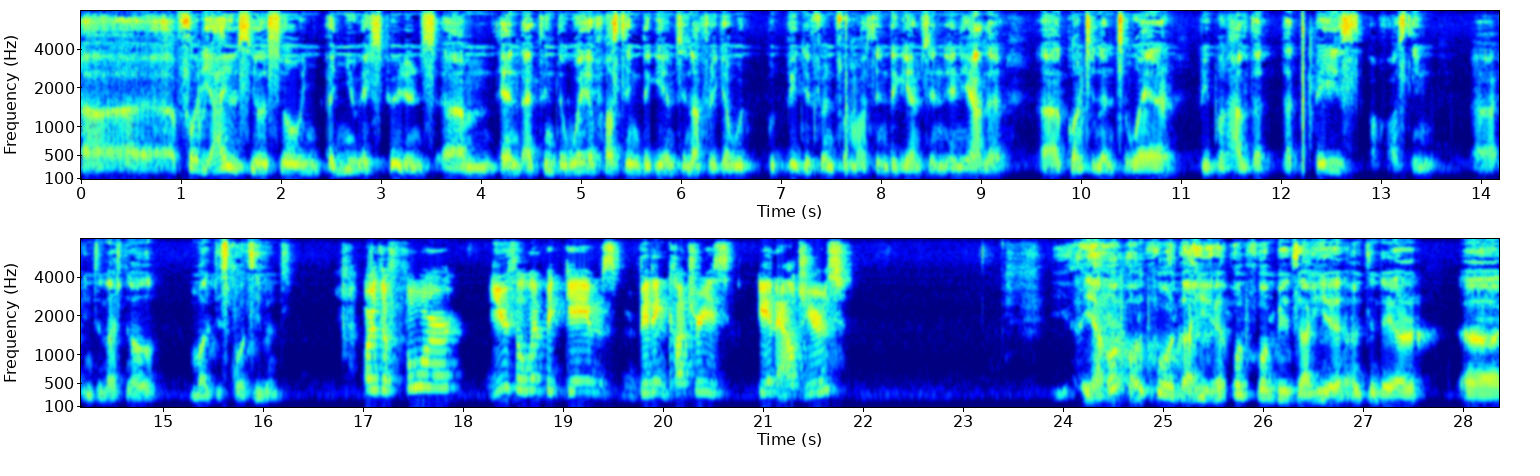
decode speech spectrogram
uh, for the IOC also a new experience. Um, and I think the way of hosting the games in Africa would, would be different from hosting the games in any other uh, continent where people have that, that base hosting uh, international multi-sports events. Are the four Youth Olympic Games bidding countries in Algiers? Yeah, all, all four are here. All four bids are here. I think they are uh,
